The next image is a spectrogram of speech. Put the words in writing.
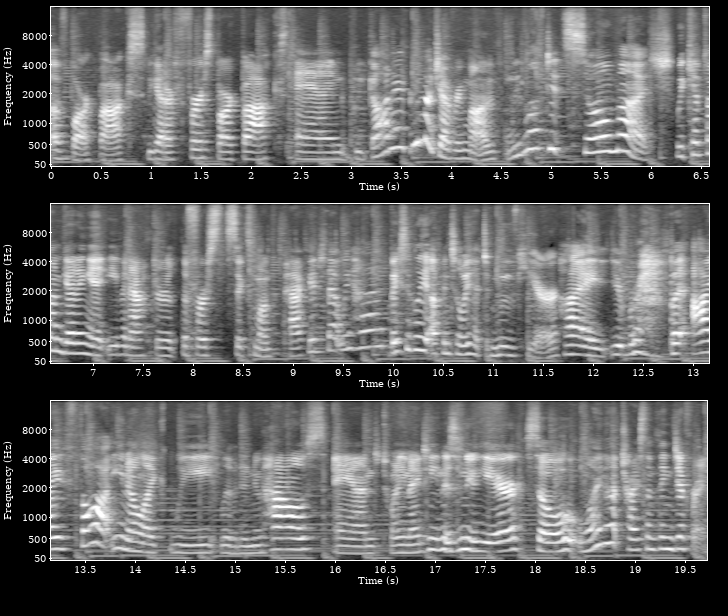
of BarkBox. We got our first BarkBox and we got it pretty much every month. We loved it so much. We kept on getting it even after the first six month package that we had. Basically up until we had to move here. Hi, your breath. But I thought, you know, like we live in a new house and 2019 is a new year. So why not try something different?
